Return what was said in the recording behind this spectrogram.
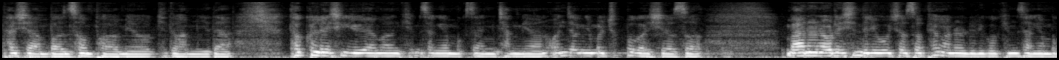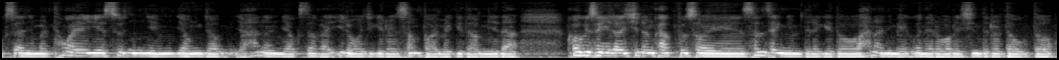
다시 한번 선포하며 기도합니다. 더클래식 요양원 김성현 목사님 장면 원장님을 축복하셔서 많은 어르신들이 오셔서 평안을 누리고 김상현 목사님을 통하여 예수님 영접하는 역사가 이루어지기를 선포하며 기도합니다. 거기서 일하시는 각 부서의 선생님들에게도 하나님의 은혜로 어르신들을 더욱더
